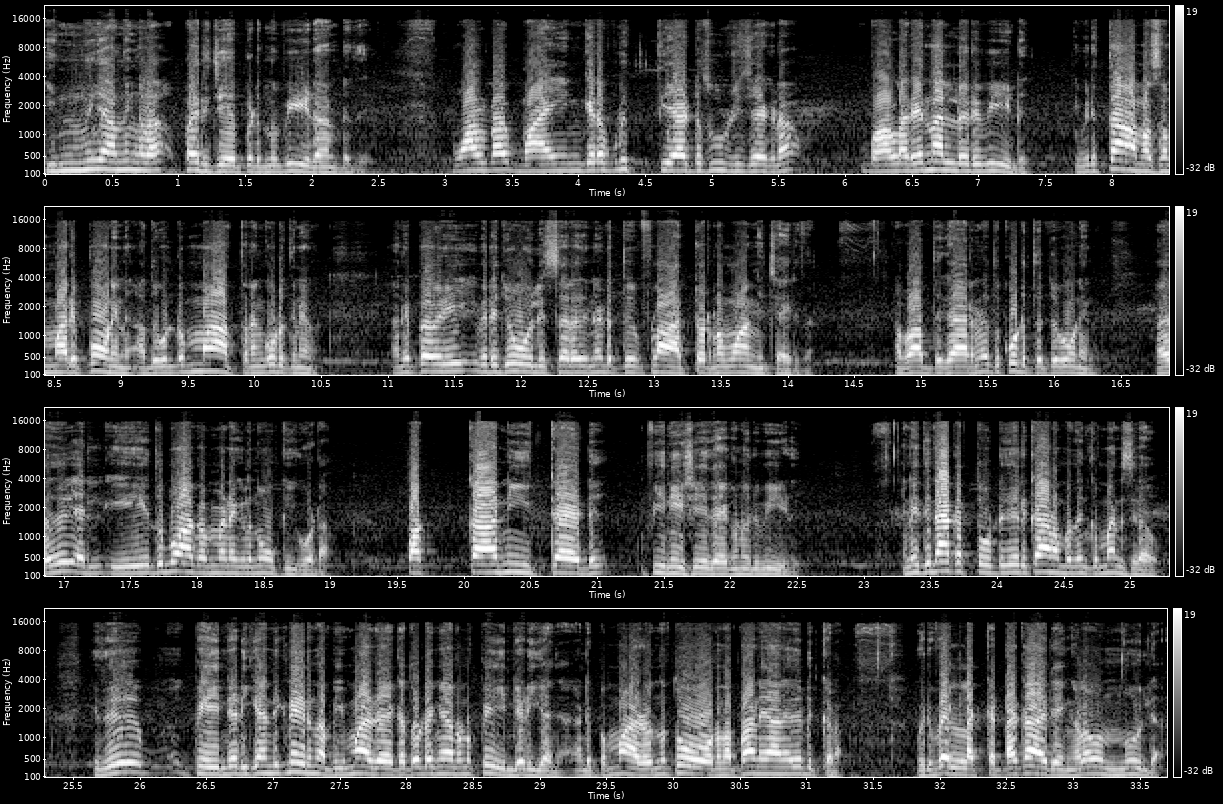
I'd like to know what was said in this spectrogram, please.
ഇന്ന് ഞാൻ നിങ്ങളെ പരിചയപ്പെടുന്ന വീടാണിത്. വളരെ ഭയങ്കര വൃത്തിയായിട്ട് സൂക്ഷിച്ചേക്കണ വളരെ നല്ലൊരു വീട്. ഇവർ താമസം മാറി പോണേന്. അതുകൊണ്ട് മാത്രം കൊടുക്കണാണ്. കാരണം ഇപ്പോൾ അവർ ഇവരെ ജോലി സ്ഥലത്തിനടുത്ത് ഫ്ലാറ്റ് ഒരെണ്ണം വാങ്ങിച്ചായിരുന്നു. അപ്പോൾ അത് കാരണം ഇത് കൊടുത്തിട്ട് പോണേന്. അത് ഏത് ഭാഗം വേണമെങ്കിലും നോക്കിക്കൂടാ. പക്കാ നീറ്റായിട്ട് ഫിനിഷ് ചെയ്തേക്കണ ഒരു വീട്. അങ്ങനെ ഇതിനകത്തോട്ട് കയറി കാണുമ്പോൾ നിങ്ങൾക്ക് മനസ്സിലാവും. ഇത് പെയിന്റ് അടിക്കാണ്ടിരിക്കണായിരുന്നു. അപ്പോൾ ഈ മഴയൊക്കെ തുടങ്ങിയാറുണ്ട് പെയിന്റ് അടിക്കാൻ. ഞാൻ ഇപ്പം മഴ ഒന്ന് തോർന്നപ്പോഴാണ് ഞാനിത് എടുക്കണം. ഒരു വെള്ളക്കെട്ട കാര്യങ്ങളോ ഒന്നുമില്ല.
